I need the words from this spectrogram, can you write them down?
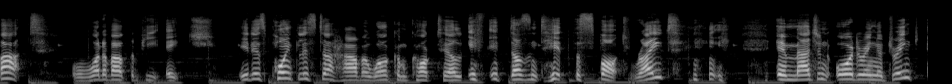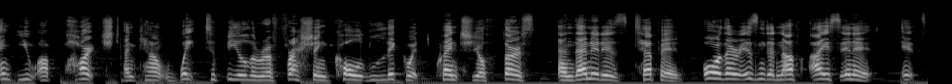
But what about the pH? It is pointless to have a welcome cocktail if it doesn't hit the spot, right? Imagine ordering a drink and you are parched and can't wait to feel the refreshing cold liquid quench your thirst and then it is tepid or there isn't enough ice in it. It's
